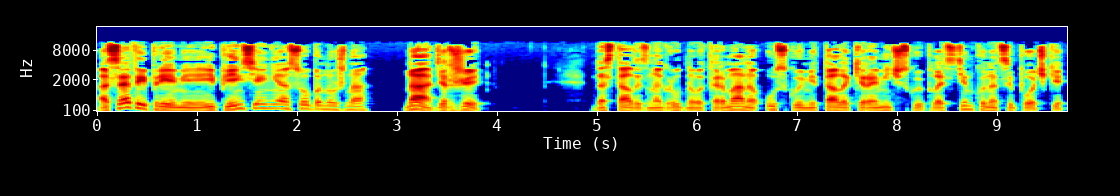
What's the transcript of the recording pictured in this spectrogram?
А с этой премией и пенсия не особо нужна. На, держи!» Достал из нагрудного кармана узкую металлокерамическую пластинку на цепочке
